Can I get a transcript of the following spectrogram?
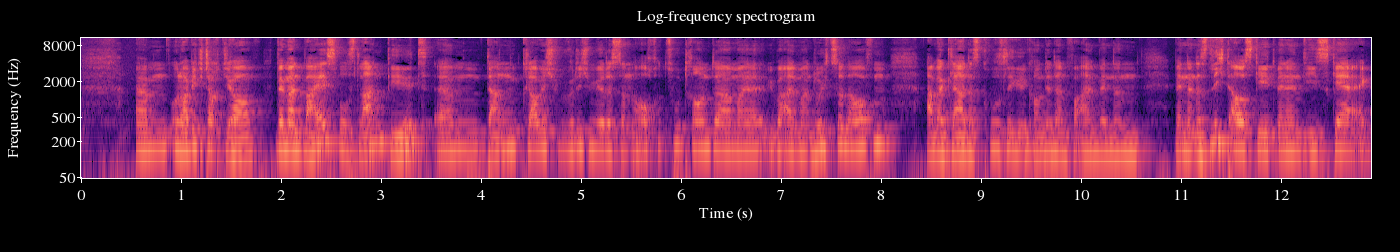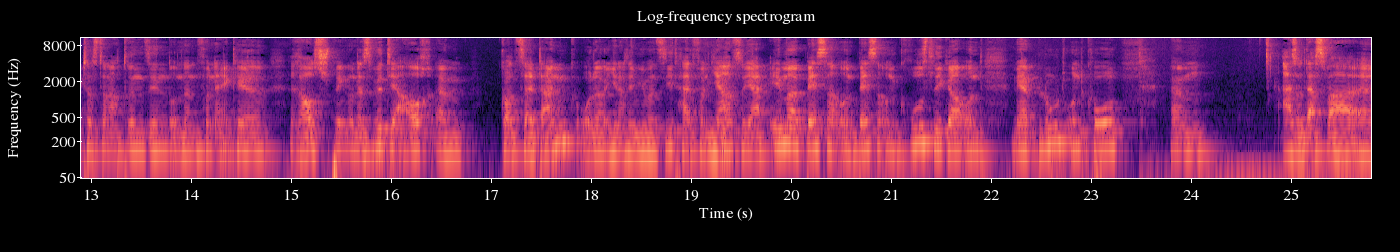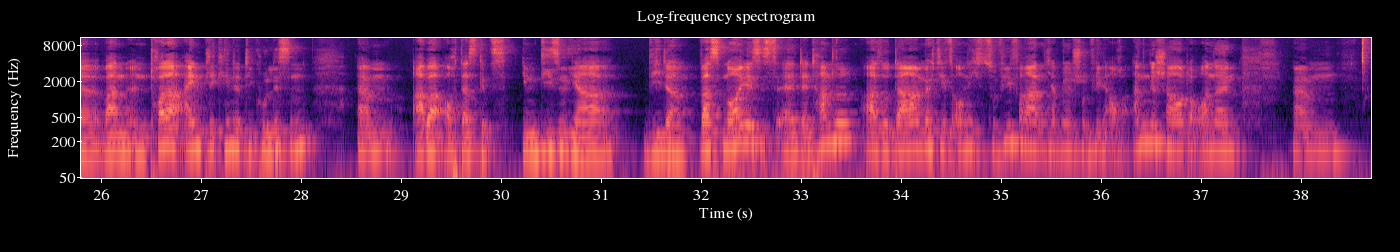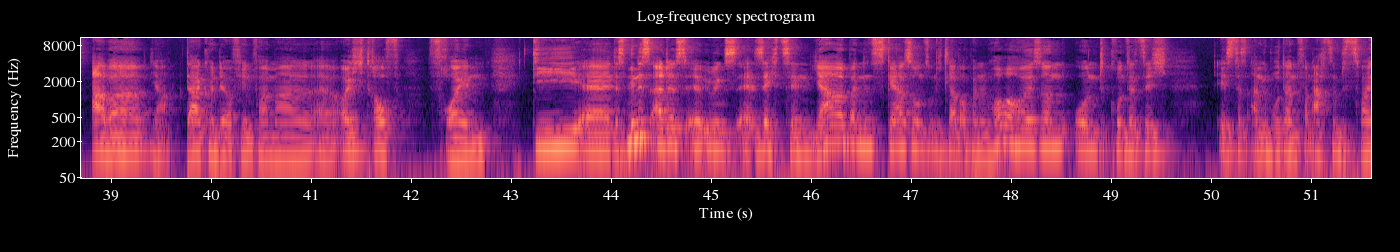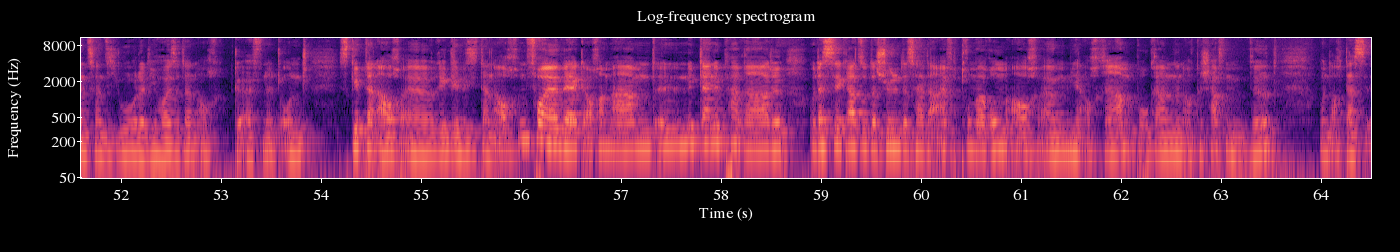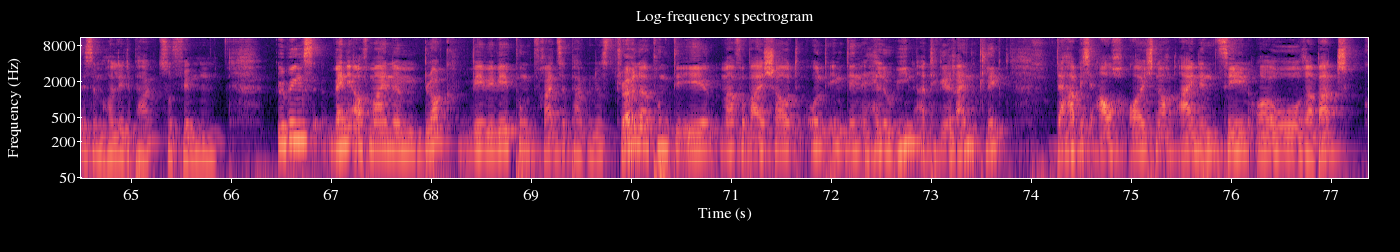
Ähm, und habe ich gedacht, ja, wenn man weiß, wo es lang geht, ähm, dann glaube ich, würde ich mir das dann auch zutrauen, da mal überall mal durchzulaufen. Aber klar, das Gruselige kommt ja dann vor allem, wenn dann, wenn dann das Licht ausgeht, wenn dann die Scare-Actors dann auch drin sind und dann von der Ecke rausspringen. Und das wird ja auch, ähm, Gott sei Dank, oder je nachdem, wie man sieht, halt von Jahr zu Jahr immer besser und besser und gruseliger und mehr Blut und Co. Ähm, Also das war, äh, war ein, ein, toller Einblick hinter die Kulissen. Ähm, aber auch das gibt es in diesem Jahr wieder. Was neu ist, ist äh, der Tunnel. Also da möchte ich jetzt auch nicht zu viel verraten. Ich habe mir schon viel auch angeschaut, auch online. Ähm, aber ja, da könnt ihr auf jeden Fall mal äh, euch drauf freuen. Die, äh, das Mindestalter ist äh, übrigens 16 äh, Jahre bei den Scare und ich glaube auch bei den Horrorhäusern und grundsätzlich ist das Angebot dann von 18 bis 22 Uhr oder die Häuser dann auch geöffnet. Und es gibt dann auch äh, regelmäßig dann auch ein Feuerwerk, auch am Abend, äh, eine kleine Parade. Und das ist ja gerade so das Schöne, dass halt da einfach drumherum auch, ähm, ja, auch Rahmenprogramm dann auch geschaffen wird. Und auch das ist im Holiday Park zu finden. Übrigens, wenn ihr auf meinem Blog www.freizeitpark-traveler.de mal vorbeischaut und in den Halloween-Artikel reinklickt, da habe ich auch euch noch einen 10 Euro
